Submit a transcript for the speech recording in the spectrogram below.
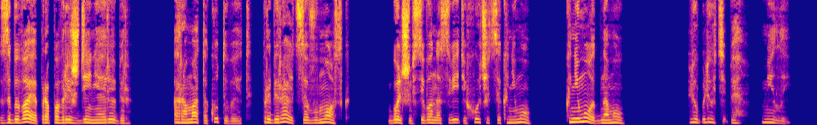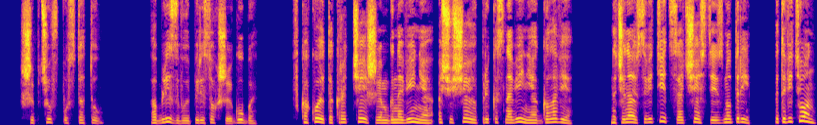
забывая про повреждения ребер. Аромат окутывает, пробирается в мозг. Больше всего на свете хочется к нему, к нему одному. «Люблю тебя, милый», — шепчу в пустоту. Облизываю пересохшие губы. В какое-то кратчайшее мгновение ощущаю прикосновение к голове. Начинаю светиться от счастья изнутри. Это ведь он,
